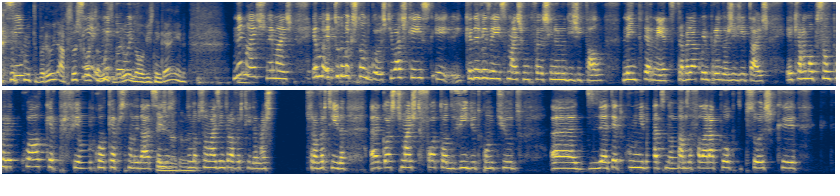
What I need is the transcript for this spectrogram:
Sim. muito barulho. Há pessoas que Sim, gostam disso, barulho, barulho, não ouviste ninguém. Nem mais, nem mais. É, é tudo uma questão de gosto. Eu acho que é isso, é, cada vez é isso mais que me fascina no digital, na internet, trabalhar com empreendedores digitais, é que há uma opção para qualquer perfil, qualquer personalidade, seja Exatamente. uma pessoa mais introvertida, mais extrovertida, uh, gostes mais de foto ou de vídeo, de conteúdo, uh, de, até de comunidade, nós estávamos a falar há pouco de pessoas que,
